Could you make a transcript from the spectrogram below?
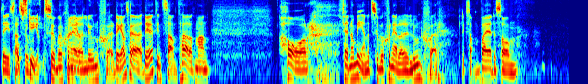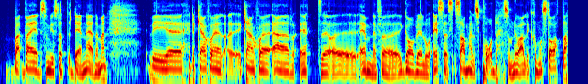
det är så Obskyrt. subventionerade ja. luncher. Det är, ganska, det är rätt intressant det här att man har fenomenet subventionerade luncher. Liksom, vad är det som vad, vad är det som just att den är det? Men vi, eh, det kanske är, kanske är ett eh, ämne för Gabriel och SS samhällspodd som då aldrig kommer att starta.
